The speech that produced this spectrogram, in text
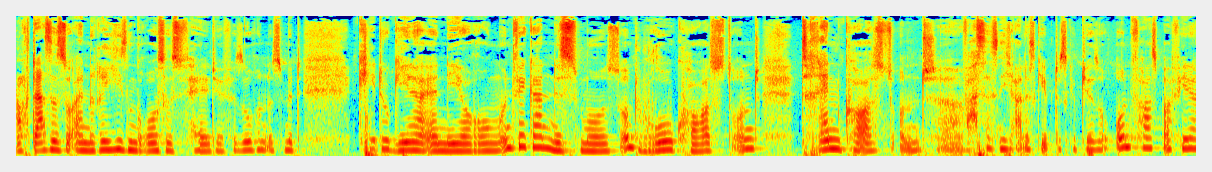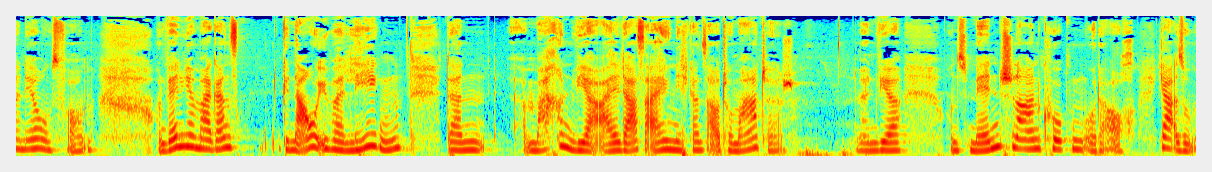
Auch das ist so ein riesengroßes Feld. Wir versuchen es mit ketogener Ernährung und Veganismus und Rohkost und Trennkost und äh, was es nicht alles gibt. Es gibt hier so unfassbar viele Ernährungsformen. Und wenn wir mal ganz genau überlegen, dann machen wir all das eigentlich ganz automatisch. Wenn wir uns Menschen angucken oder auch, ja, also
